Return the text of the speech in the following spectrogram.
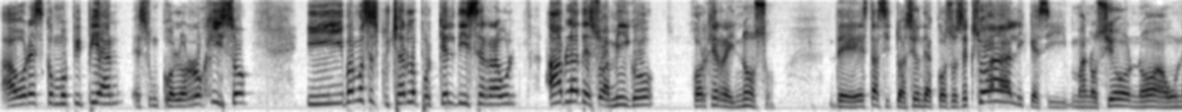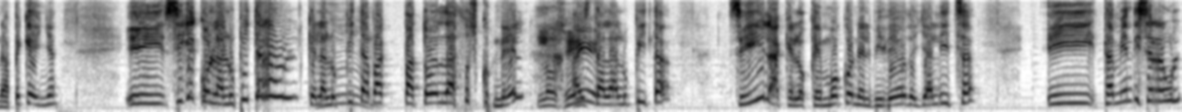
ahora es como Pipián, es un color rojizo. Y vamos a escucharlo porque él dice, Raúl, habla de su amigo Jorge Reynoso, de esta situación de acoso sexual y que si manoseó o no a una pequeña. Y sigue con la Lupita, Raúl, que la Lupita va para todos lados con él. Mm. Lo. Ahí está la Lupita. Sí, la que lo quemó con el video de Yalitza. Y también dice Raúl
